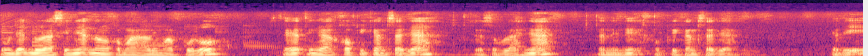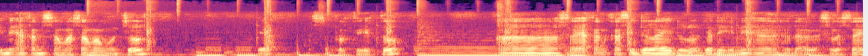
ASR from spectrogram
Kemudian durasinya 0,50 saya tinggal kopikan saja ke sebelahnya dan ini kopikan saja. Jadi ini akan sama-sama muncul. Ya seperti itu. Uh, saya akan kasih delay dulu jadi ini uh, sudah agak selesai.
